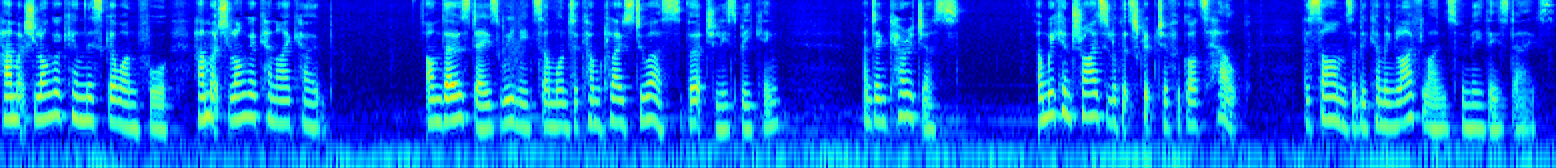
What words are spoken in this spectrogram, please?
how much longer can this go on for? How much longer can I cope? On those days, we need someone to come close to us, virtually speaking, and encourage us. And we can try to look at Scripture for God's help. The Psalms are becoming lifelines for me these days.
